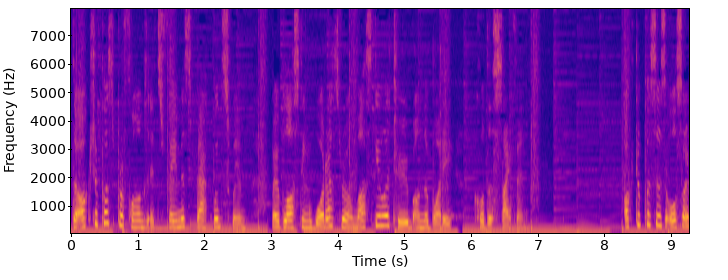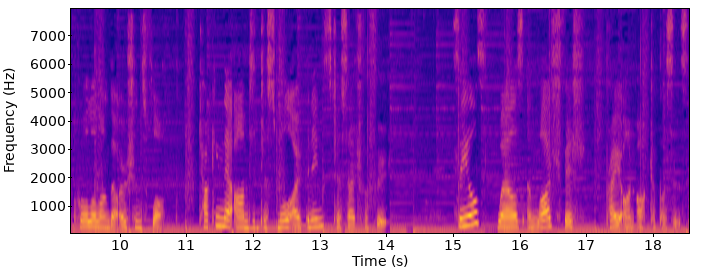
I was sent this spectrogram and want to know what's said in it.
The octopus performs its famous backward swim by blasting water through a muscular tube on the body called the siphon. Octopuses also crawl along the ocean's floor, tucking their arms into small openings to search for food. Seals, whales, and large fish prey on octopuses.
